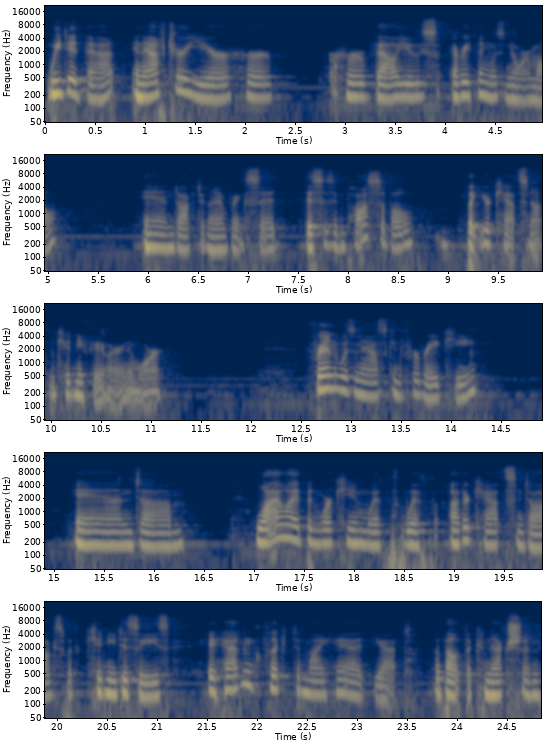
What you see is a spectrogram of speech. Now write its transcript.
we did that, and after a year, her her values, everything was normal. And Dr. Lambrink said, "This is impossible, but your cat's not in kidney failure anymore." Friend wasn't asking for Reiki, and um, while I'd been working with with other cats and dogs with kidney disease, it hadn't clicked in my head yet about the connection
